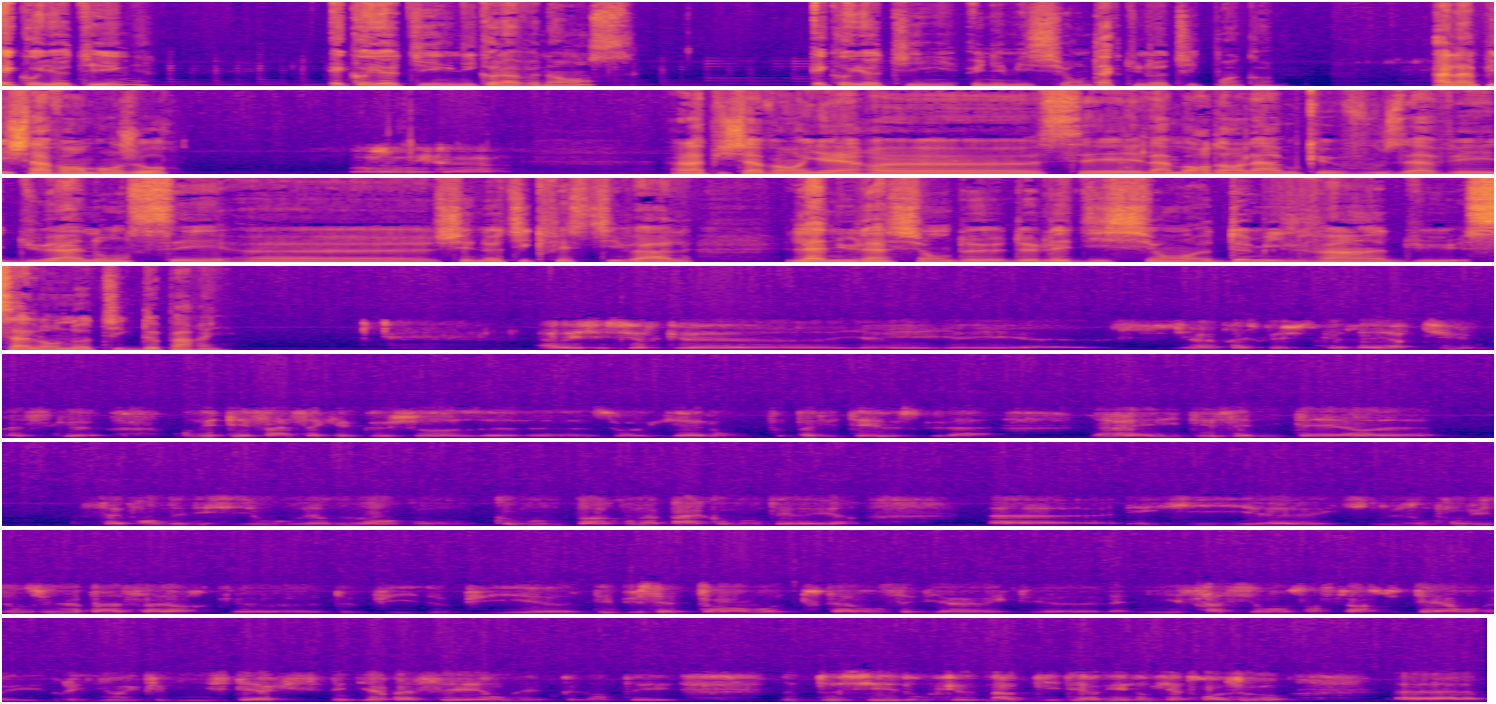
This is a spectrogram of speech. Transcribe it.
Éco-yachting, Éco-yachting Nicolas Venance, Éco-yachting, une émission d'actunautique.com. Alain Pichavant, bonjour. Bonjour Nicolas. Alain Pichavant, hier, euh, c'est la mort dans l'âme que vous avez dû annoncer euh, chez Nautique Festival l'annulation de, de l'édition 2020 du Salon Nautique de Paris. Ah oui, c'est sûr y avait, y avait euh, presque l'amertume parce qu'on était face à quelque chose euh, sur lequel on ne peut pas lutter parce que la, réalité sanitaire euh, fait prendre des décisions au gouvernement qu'on ne commande pas, qu'on n'a pas à commenter d'ailleurs, euh, et qui, euh, qui, nous ont conduit dans une impasse alors que depuis, début septembre, tout avançait bien avec l'administration au sens large du terme. On a eu une réunion avec le ministère qui s'était bien passée, on avait présenté notre dossier donc mardi dernier, donc il y a trois jours,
